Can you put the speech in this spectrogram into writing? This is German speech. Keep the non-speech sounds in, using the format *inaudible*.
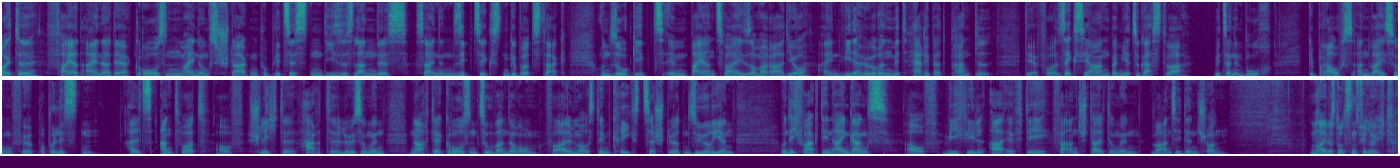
Heute feiert einer der großen, meinungsstarken Publizisten dieses Landes seinen 70. Geburtstag. Und so gibt's im Bayern 2 Sommerradio ein Wiederhören mit Heribert Prantl, der vor sechs Jahren bei mir zu Gast war. Mit seinem Buch Gebrauchsanweisung für Populisten als Antwort auf schlichte, harte Lösungen nach der großen Zuwanderung, vor allem aus dem kriegszerstörten Syrien. Und ich fragte ihn eingangs, auf wie viel AfD-Veranstaltungen waren Sie denn schon? Ein halbes Dutzend vielleicht.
